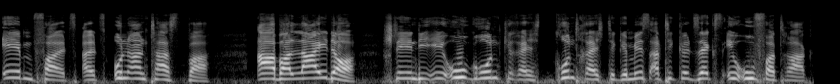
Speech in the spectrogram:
ebenfalls als unantastbar. Aber leider stehen die EU-Grundrechte gemäß Artikel 6 EU-Vertrag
